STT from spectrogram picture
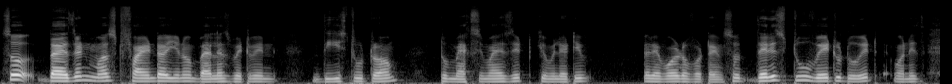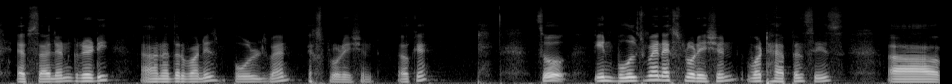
so the agent must find a you know balance between these two term to maximize it cumulative reward over time. So there is two way to do it. One is epsilon greedy another one is boltzmann exploration okay? So in boltzmann exploration what happens is uh,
